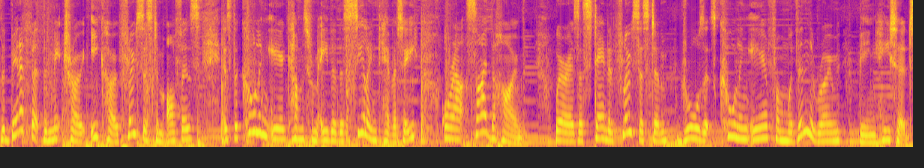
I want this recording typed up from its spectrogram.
The benefit the Metro Eco Flue system offers is the cooling air comes from either the ceiling cavity or outside the home, whereas a standard flue system draws its cooling air from within the room being heated.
